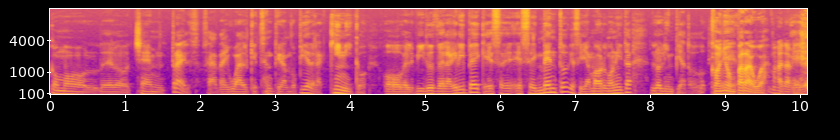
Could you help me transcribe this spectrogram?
como de los chemtrails. O sea, da igual que estén tirando piedras, químicos o el virus de la gripe, que ese, ese invento que se llama orgonita lo limpia todo. Coño, un paraguas. Maravilloso.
